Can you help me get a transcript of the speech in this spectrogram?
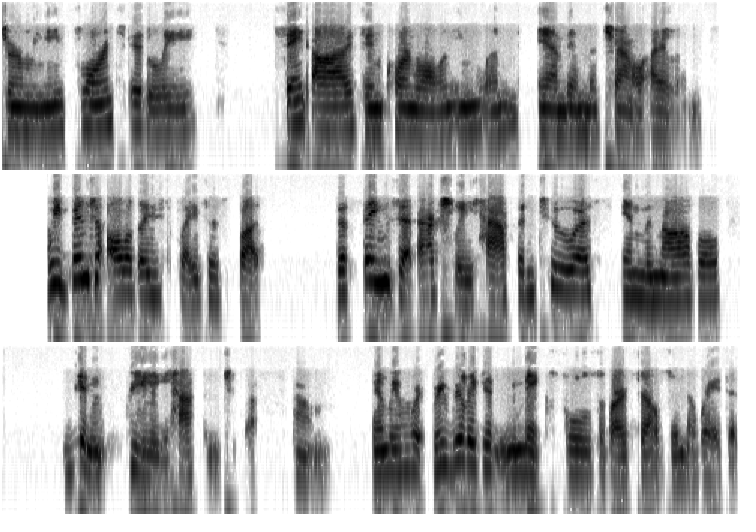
Germany, Florence, Italy, St. Ives in Cornwall in England, and in the Channel Islands. We've been to all of these places, but the things that actually happened to us in the novel didn't really happen to us. Um, and we, were, we really didn't make fools of ourselves in the way that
